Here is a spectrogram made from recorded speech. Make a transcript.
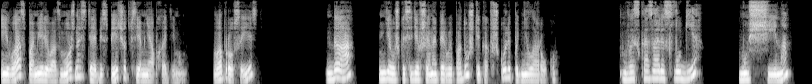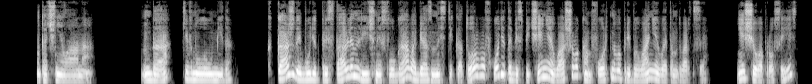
и вас по мере возможности обеспечат всем необходимым. Вопросы есть? Да. Девушка, сидевшая на первой подушке, как в школе, подняла руку. Вы сказали слуге? Мужчина? Уточнила она. Да, кивнула Умида. К каждой будет представлен личный слуга, в обязанности которого входит обеспечение вашего комфортного пребывания в этом дворце. Еще вопросы есть?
